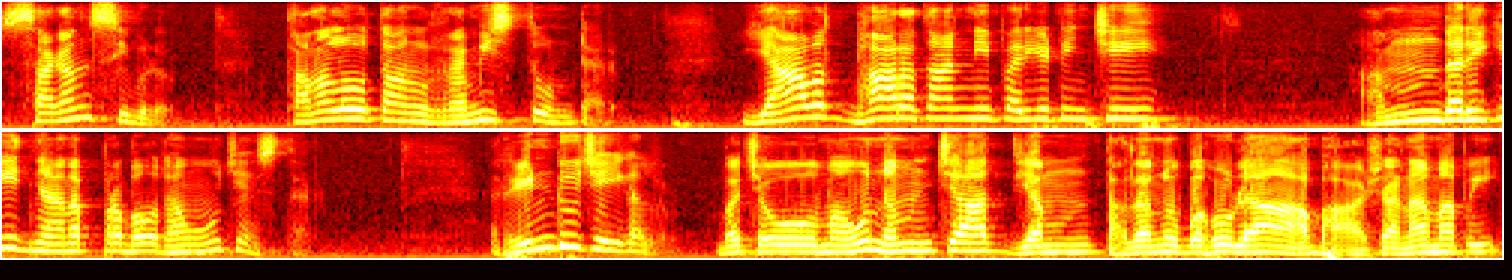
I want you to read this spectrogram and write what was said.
సగం శివుడు. తనలో తాను రమిస్తూ ఉంటారు. యావత్ భారతాన్ని పర్యటించి అందరికీ జ్ఞానప్రబోధము చేస్తారు. రెండూ చేయగలరు. వచో మౌనం చాద్యం తదను బహుళా భాషణమపి.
